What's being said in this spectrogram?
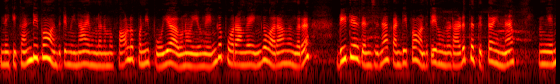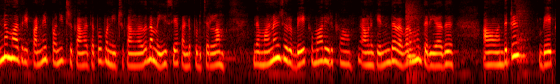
இன்னைக்கு கண்டிப்பாக வந்துட்டு மீனா இவங்களை நம்ம ஃபாலோ பண்ணி போயே ஆகணும். இவங்க எங்கே போகிறாங்க எங்கே வராங்கங்கிற டீட்டெயில் தெரிஞ்சதுன்னா கண்டிப்பாக வந்துட்டு இவங்களோட அடுத்த திட்டம் என்ன? இவங்க என்ன மாதிரி பண்ணி பண்ணிகிட்ருக்காங்க தப்பு பண்ணிட்டு இருக்காங்க அதை நம்ம ஈஸியாக கண்டுபிடிச்சிடலாம். இந்த மனோஜ் ஒரு பேக்கு மாதிரி இருக்கான். அவனுக்கு எந்த விவரமும் தெரியாது. அவன் வந்துட்டு பேக்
